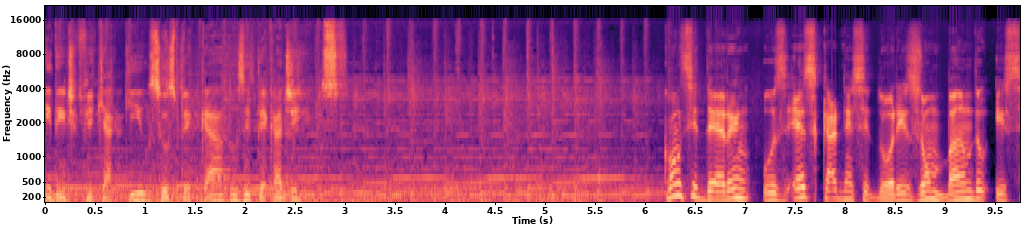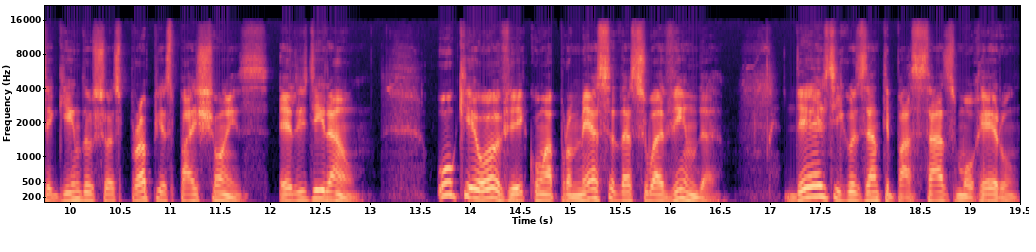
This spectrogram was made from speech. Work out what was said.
Identifique aqui os seus pecados e pecadinhos. Considerem os escarnecedores zombando e seguindo suas próprias paixões. Eles dirão: O que houve com a promessa da sua vinda? Desde que os antepassados morreram,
